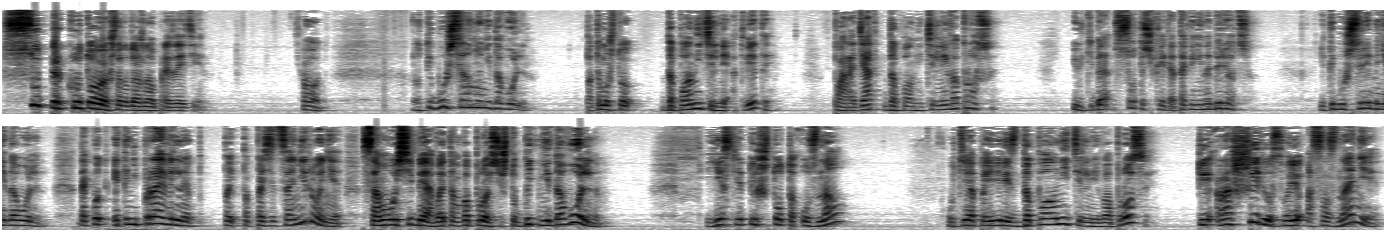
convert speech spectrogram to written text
супер крутое что-то должно произойти. Вот. Но ты будешь все равно недоволен. Потому что дополнительные ответы породят дополнительные вопросы. И у тебя соточка это так и не наберется. И ты будешь все время недоволен. Так вот, это неправильное позиционирование самого себя в этом вопросе, чтобы быть недовольным. Если ты что-то узнал, у тебя появились дополнительные вопросы, Ты расширил свое осознание,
